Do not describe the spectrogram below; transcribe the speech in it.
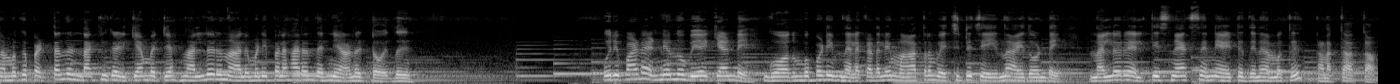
നമുക്ക് പെട്ടെന്ന് ഉണ്ടാക്കി കഴിക്കാൻ പറ്റിയ നല്ലൊരു നാലുമണി പലഹാരം തന്നെയാണ് കേട്ടോ ഇത്. ഒരുപാട് എണ്ണയൊന്നും ഉപയോഗിക്കാണ്ടേ ഗോതമ്പ് പൊടിയും നിലക്കടലയും മാത്രം വെച്ചിട്ട് ചെയ്യുന്ന ആയതുകൊണ്ടേ നല്ലൊരു ഹെൽത്തി സ്നാക്സ് തന്നെയായിട്ട് ഇതിനെ നമുക്ക് കണക്കാക്കാം.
